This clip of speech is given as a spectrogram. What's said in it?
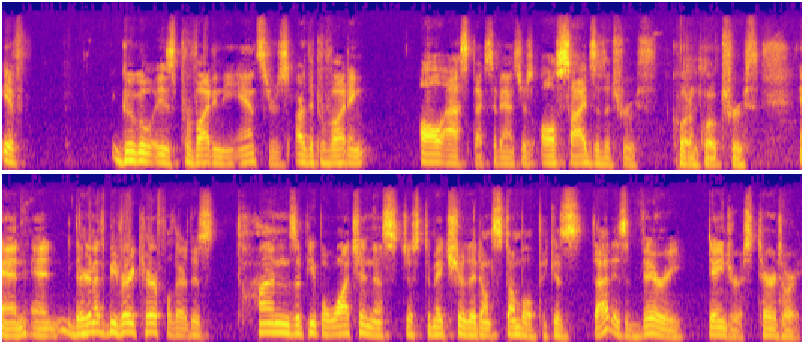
if Google is providing the answers, are they providing all aspects of answers, all sides of the truth, quote unquote truth, and and they're going to have to be very careful there. There's tons of people watching this just to make sure they don't stumble because that is very dangerous territory.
